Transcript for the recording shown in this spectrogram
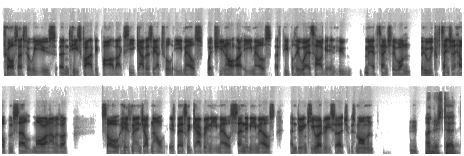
process that we use. And he's quite a big part of that 'cause he gathers the actual emails, which you know are emails of people who we're targeting who may potentially want, who we could potentially help them sell more on Amazon. So his main job now is basically gathering emails, sending emails, and doing keyword research at this moment. Hmm, understood.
